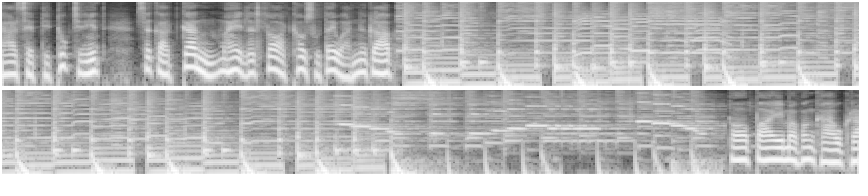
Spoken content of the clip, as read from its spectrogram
ยาเสพติดทุกชนิด สกัดกั้นไม่ให้ล็ดลอดเข้าสู่ไต้หวันนะครับต่อไปมาฟังข่าวคร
